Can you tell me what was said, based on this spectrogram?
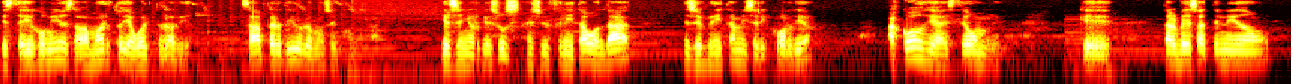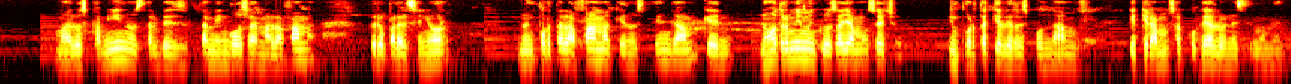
Este hijo mío estaba muerto y ha vuelto a la vida. Estaba perdido y lo hemos encontrado. Y el Señor Jesús, en su infinita bondad, en su infinita misericordia, acoge a este hombre que tal vez ha tenido malos caminos, tal vez también goza de mala fama, pero para el Señor no importa la fama que nos tengan, que nosotros mismos incluso hayamos hecho, importa que le respondamos, que queramos acogerlo en este momento.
